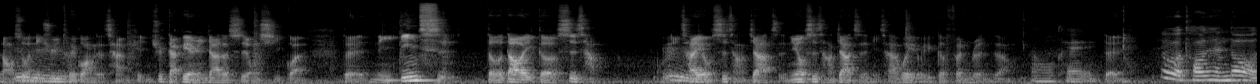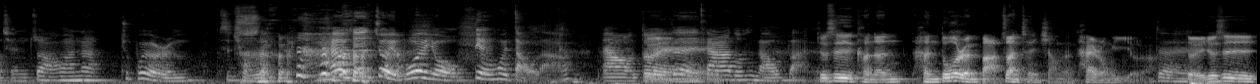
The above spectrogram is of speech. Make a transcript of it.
然后说你去推广你的产品，去改变人家的使用习惯，对你因此得到一个市场。你才有市场价值，你有市场价值，你才会有一个分润，这样 OK，对。如果投钱都有钱赚的话，那就不会有人，是穷人，还有就是就也不会有店会倒啦。然后对对对，大家都是老板。就是可能很多人把赚钱想的太容易了啦。对对，就是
